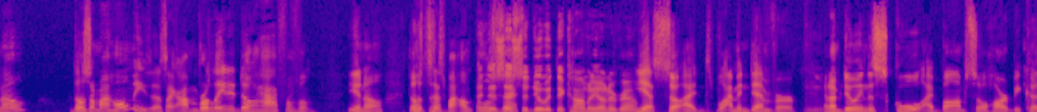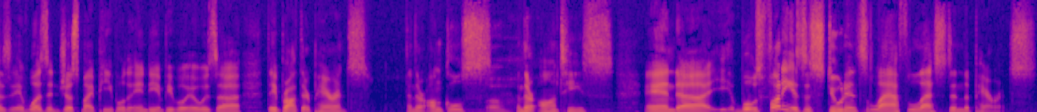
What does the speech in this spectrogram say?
know. Those are my homies. That's like I'm related to half of them. You know, those that's my uncles. and this there. has to do with the Comedy Underground. Yes, so I well, I'm in Denver Mhm. and I'm doing the school. I bombed so hard because it wasn't just my people, the Indian people. It was uh, they brought their parents and their uncles Oh. and their aunties. And uh, it- what was funny is the students laugh less than the parents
